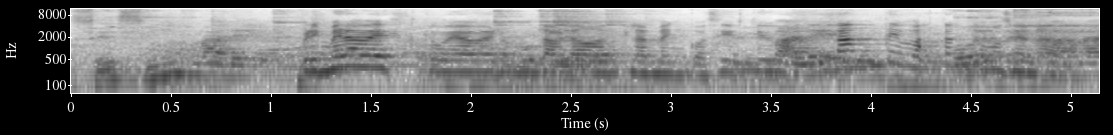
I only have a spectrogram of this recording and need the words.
Ceci. Primera vez que voy a ver un tablado de flamenco, así estoy bastante, bastante emocionada.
